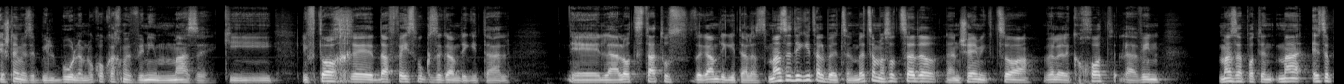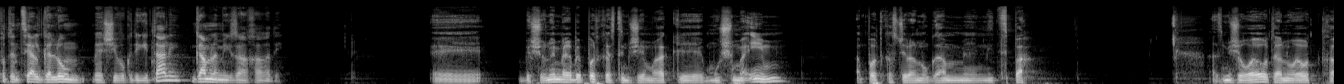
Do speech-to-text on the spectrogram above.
יש להם איזה בלבול, הם לא כל כך מבינים מה זה, כי לפתוח אה, דף פייסבוק זה גם דיגיטל. אה, להעלות סטטוס זה גם דיגיטל, אז מה זה דיגיטל בעצם? בעצם לעשות סדר לאנשי מקצוע וללקוחות, להבין מה זה הפוטנ... מה, איזה פוטנציאל גלום בשיווק דיגיטלי, גם למגזר החרדי. אה, בשונה מהרבה פודקאסטים שהם רק אה, מושמעים, הפודקאסט שלנו גם אה, נצפה. אז מי שרואה אותנו, רואה אותך,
